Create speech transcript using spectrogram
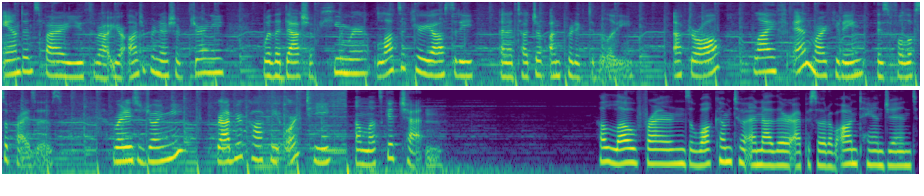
and inspire you throughout your entrepreneurship journey with a dash of humor, lots of curiosity, and a touch of unpredictability. After all, life and marketing is full of surprises. Ready to join me? Grab your coffee or tea and let's get chatting. Hello, friends. Welcome to another episode of On Tangent.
